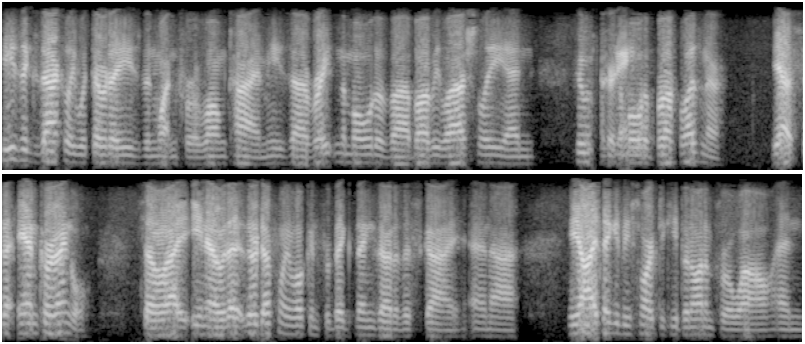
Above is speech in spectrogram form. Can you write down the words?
he's exactly what WWE's been wanting for a long time. He's uh, right in the mold of uh, Bobby Lashley and who's in the mold Angle. of Brock Lesnar. Yes, and Kurt Angle. So I, you know, they're, they're definitely looking for big things out of this guy, and uh, you know, I think it'd be smart to keep it on him for a while. And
